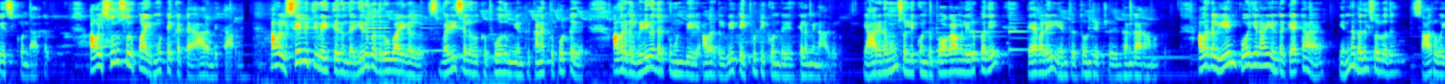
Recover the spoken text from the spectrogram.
பேசிக்கொண்டார்கள் அவள் சுறுசுறுப்பாய் மூட்டை கட்ட ஆரம்பித்தாள். அவள் சேமித்து வைத்திருந்த இருபது ரூபாய்கள் வழி செலவுக்கு போதும் என்று கணக்கு போட்டு அவர்கள் விடுவதற்கு முன்பே அவர்கள் வீட்டை பூட்டிக் கொண்டு கிளம்பினார்கள். யாரிடமும் சொல்லிக்கொண்டு போகாமல் இருப்பதே தேவலை என்று தோன்றிற்று கங்காராமுக்கு. அவர்கள் ஏன் போகிறாய் என்று கேட்டால் என்ன பதில் சொல்வது? சாருவை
